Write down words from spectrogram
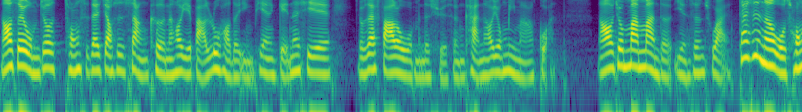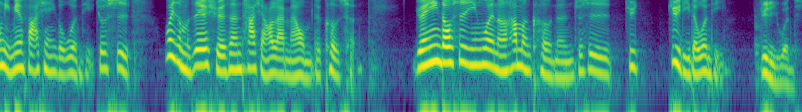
然后所以我们就同时在教室上课，然后也把录好的影片给那些有在 follow 我们的学生看，然后用密码管，然后就慢慢的衍生出来。但是呢，我从里面发现一个问题，就是为什么这些学生他想要来买我们的课程？原因都是因为呢，他们可能就是距距离的问题，距离问题，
